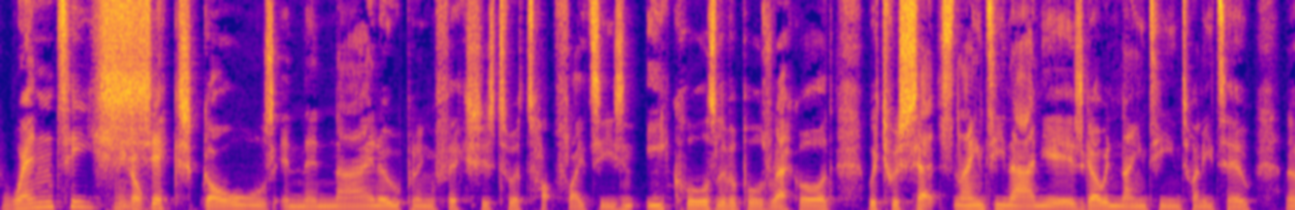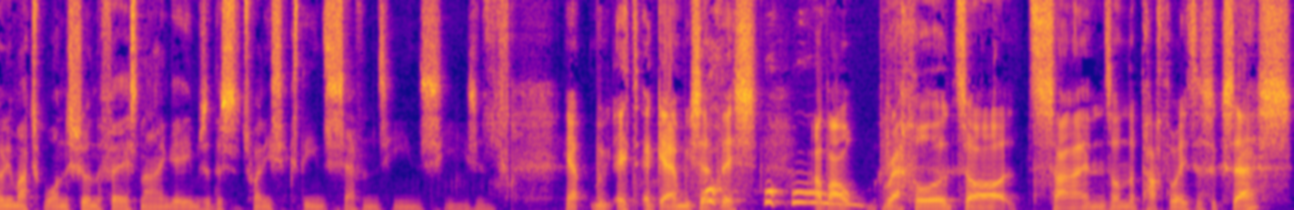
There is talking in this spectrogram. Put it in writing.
26 goals in their nine opening fixtures to a top flight season, equals Liverpool's record, which was set 99 years ago in 1922. They only matched once during the first nine games of the 2016 17 season. Yeah, it, again, we said this about records or signs on the pathway to success,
